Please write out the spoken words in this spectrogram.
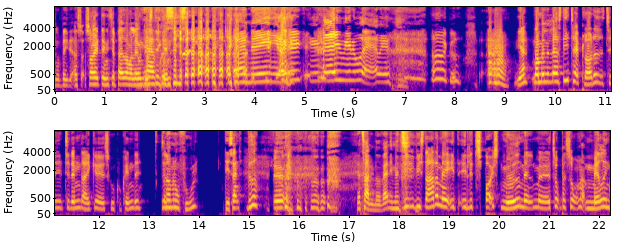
nu jeg, altså, sorry Dennis, jeg bad dig om at lave en Ja, liste igen. præcis. ja, nej, Jeg kan ikke. jeg kan ikke finde ud af det. Åh, oh, gud. ja, Nå, men lad os lige tage plottet til, til dem, der ikke uh, skulle kunne kende det. Det er noget med nogle fugle. Det er sandt. Videre. Øh, Jeg tager lige noget vand imens. vi, vi starter med et, et lidt spøjst møde mellem uh, to personer. Melvin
